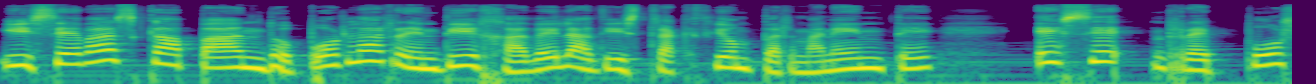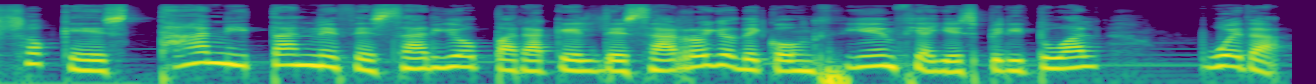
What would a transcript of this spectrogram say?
y se va escapando por la rendija de la distracción permanente ese reposo que es tan y tan necesario para que el desarrollo de conciencia y espiritual pueda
